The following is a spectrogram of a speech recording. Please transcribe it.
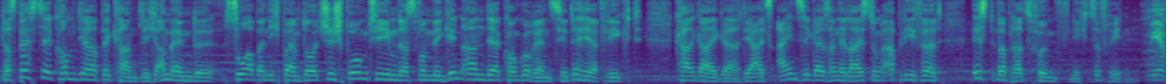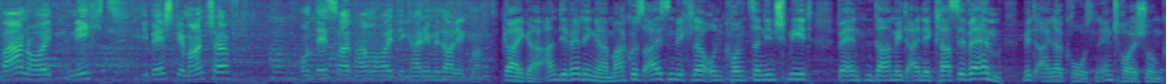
Das Beste kommt ja bekanntlich am Ende. So aber nicht beim deutschen Sprungteam, das von Beginn an der Konkurrenz hinterherfliegt. Karl Geiger, der als einziger seine Leistung abliefert, ist über Platz 5 nicht zufrieden. Wir waren heute nicht die beste Mannschaft und deshalb haben wir heute keine Medaille gemacht. Geiger, Andi Wellinger, Markus Eisenmichler und Konstantin Schmid beenden damit eine klasse WM mit einer großen Enttäuschung.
